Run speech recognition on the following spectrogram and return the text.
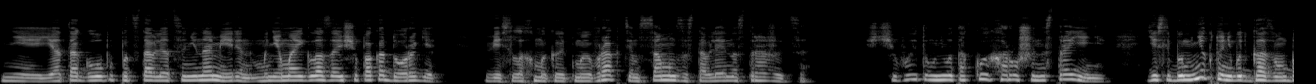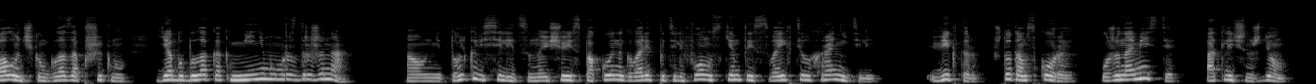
Не, я так глупо подставляться не намерен. Мне мои глаза еще пока дороги. Весело хмыкает мой враг, тем самым заставляя насторожиться. С чего это у него такое хорошее настроение? Если бы мне кто-нибудь газовым баллончиком в глаза пшикнул, я бы была как минимум раздражена. А он не только веселится, но еще и спокойно говорит по телефону с кем-то из своих телохранителей. «Виктор, что там скорая? Уже на месте? Отлично, ждем».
